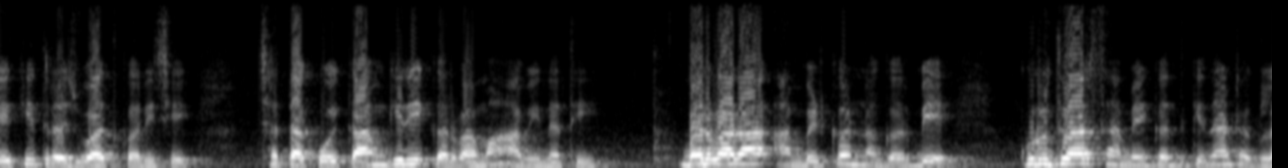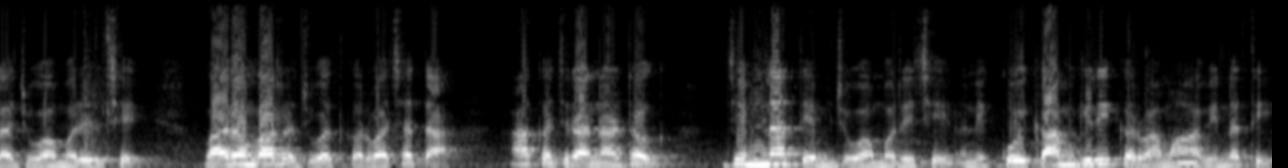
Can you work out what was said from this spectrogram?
લેખિત રજૂઆત કરી છે. છતાં કોઈ કામગીરી કરવામાં આવી નથી. બરવારા આંબેડકર નગર બે ગુરુદ્વાર સામે ગંદકીના ઢગલા જોવા મળેલ છે. વારંવાર રજૂઆત કરવા છતાં આ કચરાના ઢગ જેમના તેમ જોવા મળે છે અને કોઈ કામગીરી કરવામાં આવી નથી.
